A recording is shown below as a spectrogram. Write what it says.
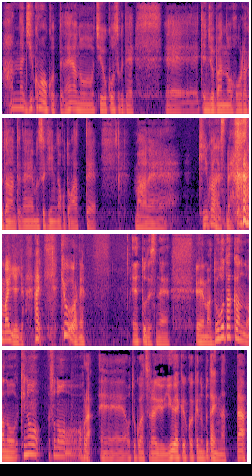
あんな事故が起こってねあの中央高速で、えー、天井板の崩落だなんてね無責任なことがあってまあね気に食わないですね。まあいいやいや。はい。今日はねえっとですねえー、まあ同田館のあの昨日そのほら、えー、男はつらい夕焼け小焼けの舞台になった、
